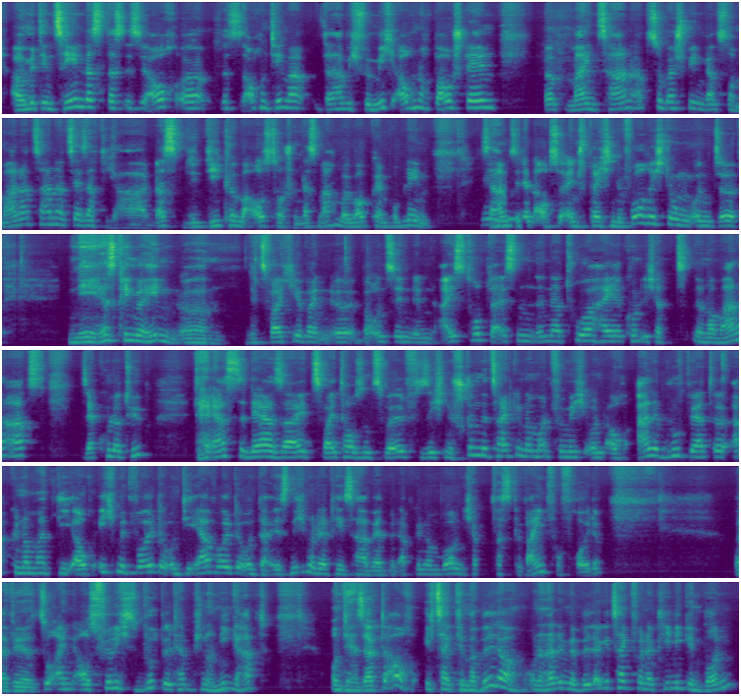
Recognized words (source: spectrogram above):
Aber mit den Zähnen, das, das ist ja auch, äh, das ist auch ein Thema, da habe ich für mich auch noch Baustellen. Äh, mein Zahnarzt zum Beispiel, ein ganz normaler Zahnarzt, der sagt, ja, das, die, die können wir austauschen, das machen wir überhaupt kein Problem. Da mhm. haben sie dann auch so entsprechende Vorrichtungen und äh, nee, das kriegen wir hin. Ähm, jetzt war ich hier bei, äh, bei uns in, in Eistrup, da ist ein, ein naturheilkundlicher normaler Arzt, sehr cooler Typ der erste, der seit 2012 sich eine Stunde Zeit genommen hat für mich und auch alle Blutwerte abgenommen hat, die auch ich mit wollte und die er wollte. Und da ist nicht nur der TSH-Wert mit abgenommen worden. Ich habe fast geweint vor Freude, weil wir so ein ausführliches Blutbild habe ich noch nie gehabt. Und der sagte auch, ich zeige dir mal Bilder. Und dann hat er mir Bilder gezeigt von der Klinik in Bonn.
